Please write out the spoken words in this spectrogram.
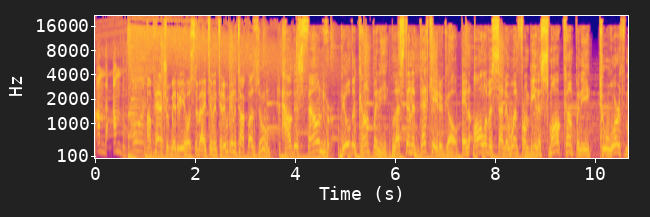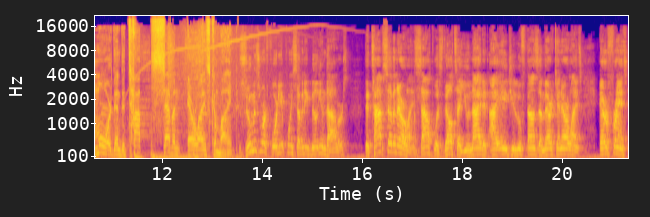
I'm the, I'm the one. I'm Patrick Bet-David, host of Valuetainment, and today we're going to talk about Zoom. How this founder built a company less than a decade ago, and all of a sudden it went from being a small company to worth more than the top seven airlines combined. Zoom is worth $48.78 billion. The top seven airlines, Southwest, Delta, United, IAG, Lufthansa, American Airlines, Air France,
